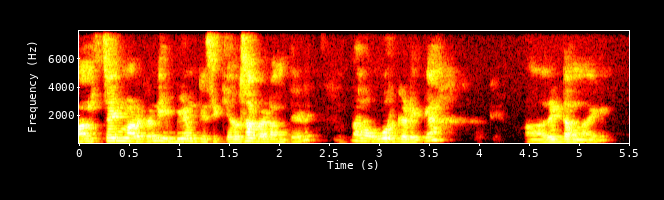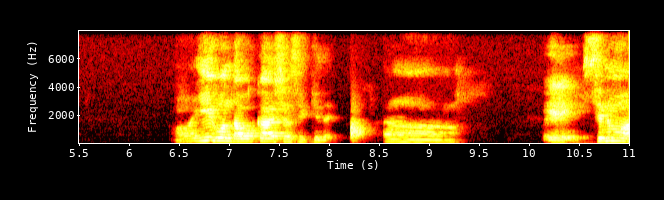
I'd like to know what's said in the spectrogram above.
ಮನ್ಸು ಚೇಂಜ್ ಮಾಡ್ಕೊಂಡು ಈ ಬಿ ಎಂ ಟಿ ಸಿ ಕೆಲಸ ಬೇಡ ಅಂತೇಳಿ ನಾನು ಊರ ಕಡೆಗೆ ರಿಟರ್ನ್ ಆಗಿ ಈಗ ಒಂದು ಅವಕಾಶ ಸಿಕ್ಕಿದೆ. ಸಿನಿಮಾ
